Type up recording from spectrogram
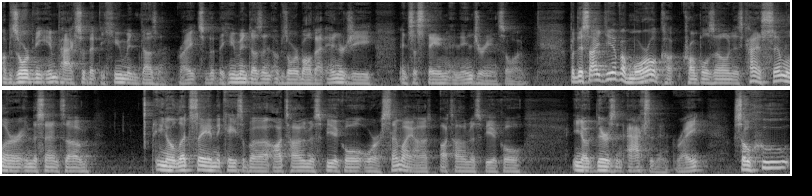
absorb the impact so that the human doesn't, right? So that the human doesn't absorb all that energy and sustain an injury and so on. But this idea of a moral crumple zone is kind of similar in the sense of, you know, let's say in the case of an autonomous vehicle or a semi autonomous vehicle, you know, there's an accident, right? So who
